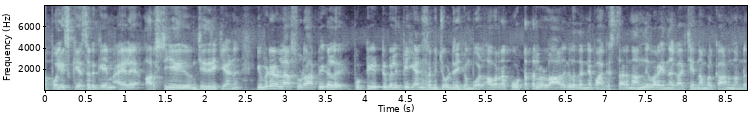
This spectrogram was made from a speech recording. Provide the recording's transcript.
പോലീസ് കേസെടുക്കുകയും അയാളെ അറസ്റ്റ് ചെയ്യുകയും ചെയ്തിരിക്കുകയാണ്. ഇവിടെയുള്ള സുഡാപ്പികൾ പുട്ടിയിട്ട് വെളുപ്പിക്കാൻ ശ്രമിച്ചുകൊണ്ടിരിക്കുമ്പോൾ അവരുടെ കൂട്ടത്തിലുള്ള ആളുകൾ തന്നെ പാകിസ്ഥാന് നന്ദി പറയുന്ന കാഴ്ചയും നമ്മൾ കാണുന്നുണ്ട്.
